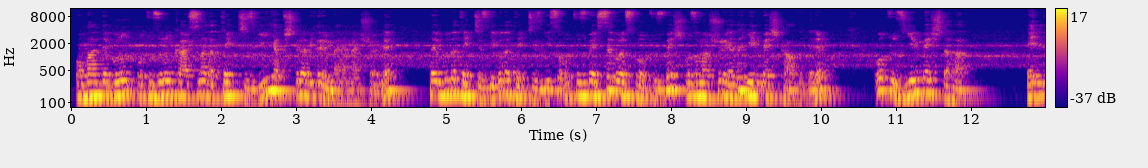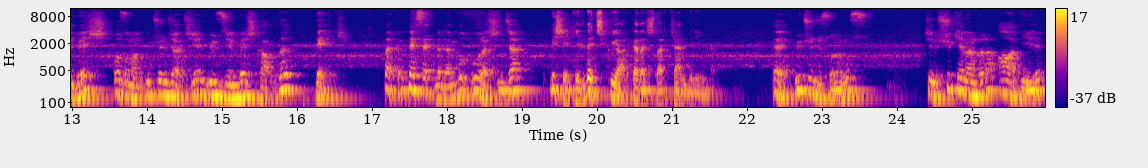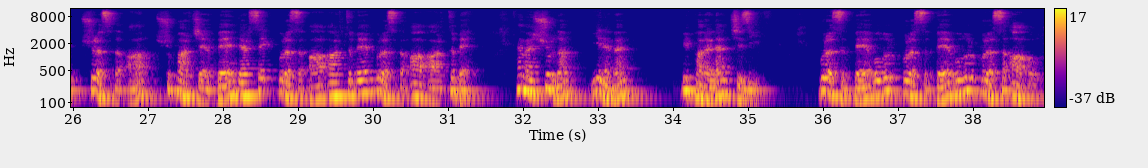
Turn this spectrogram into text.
O halde bunun 30'unun karşısına da tek çizgiyi yapıştırabilirim ben hemen şöyle. Tabi bu da tek çizgi, bu da tek çizgi ise 35 ise burası da 35. O zaman şuraya da 25 kaldı derim. 30, 25 daha 55. O zaman üçüncü açıya 125 kaldı dedik. Bakın pes etmeden bu uğraşınca bir şekilde çıkıyor arkadaşlar kendiliğinden. Evet, üçüncü sorumuz. Şimdi şu kenarlara A diyelim. Şurası da A. Şu parçaya B dersek burası A artı B. Burası da A artı B. Hemen şuradan yine ben bir paralel çizeyim. Burası B olur, burası B olur, burası A olur.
